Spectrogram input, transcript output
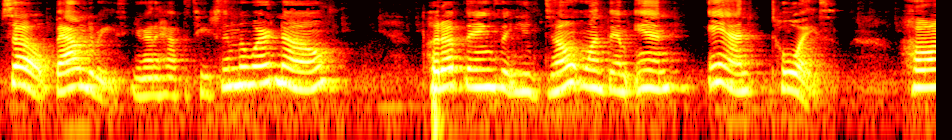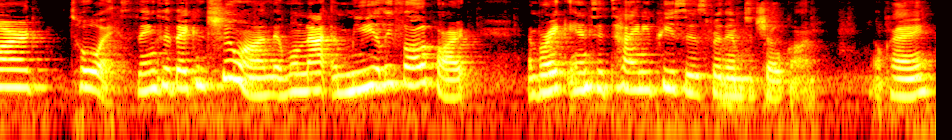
So boundaries, you're going to have to teach them the word no, put up things that you don't want them in, and toys. Hard toys, things that they can chew on that will not immediately fall apart and break into tiny pieces for them to choke on. Okay?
